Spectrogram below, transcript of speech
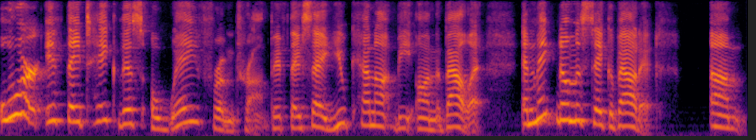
Or if they take this away from Trump, if they say you cannot be on the ballot, and make no mistake about it, um,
